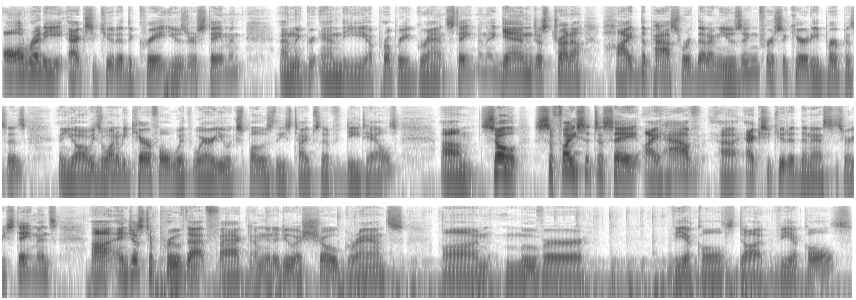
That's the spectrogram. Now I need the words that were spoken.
already executed the create user statement and the and the appropriate grant statement. Again, just trying to hide the password that I'm using for security purposes. And you always want to be careful with where you expose these types of details. Um, so suffice it to say, I have uh, executed the necessary statements. Uh, and just to prove that fact, I'm going to do a show grants on mover vehicles.vehicles. vehicles.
